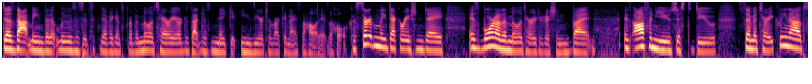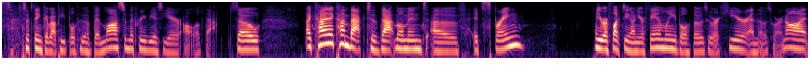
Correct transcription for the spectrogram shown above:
does that mean that it loses its significance for the military, or does that just make it easier to recognize the holiday as a whole? Because certainly Decoration Day is born out of military tradition, but is often used just to do cemetery cleanups, to think about people who have been lost in the previous year, all of that. So I kind of come back to that moment of it's spring. You're reflecting on your family, both those who are here and those who are not,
